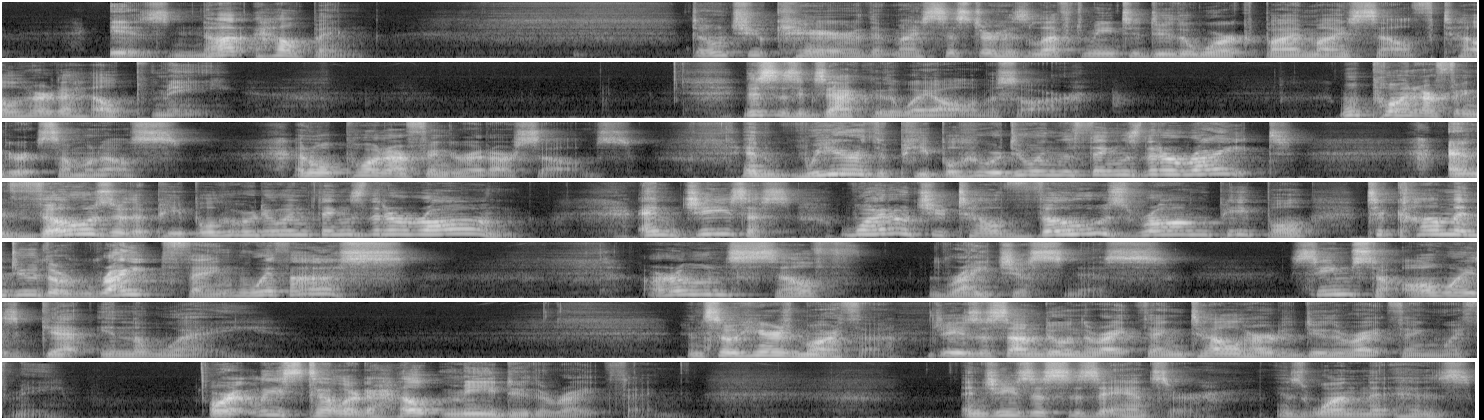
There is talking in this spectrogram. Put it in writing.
is not helping. Don't you care that my sister has left me to do the work by myself? Tell her to help me. This is exactly the way all of us are. We'll point our finger at someone else, and we'll point our finger at ourselves. And we're the people who are doing the things that are right. And those are the people who are doing things that are wrong. And Jesus, why don't you tell those wrong people to come and do the right thing with us? Our own self righteousness seems to always get in the way. And so here's Martha. Jesus, I'm doing the right thing. Tell her to do the right thing with me. Or at least tell her to help me do the right thing. And Jesus' answer is one that has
